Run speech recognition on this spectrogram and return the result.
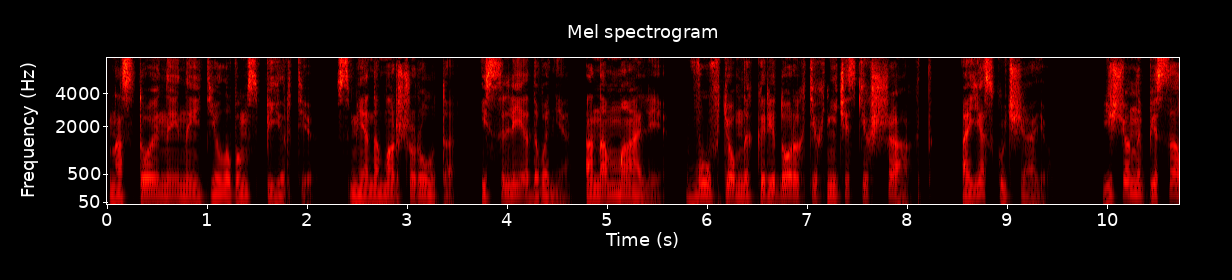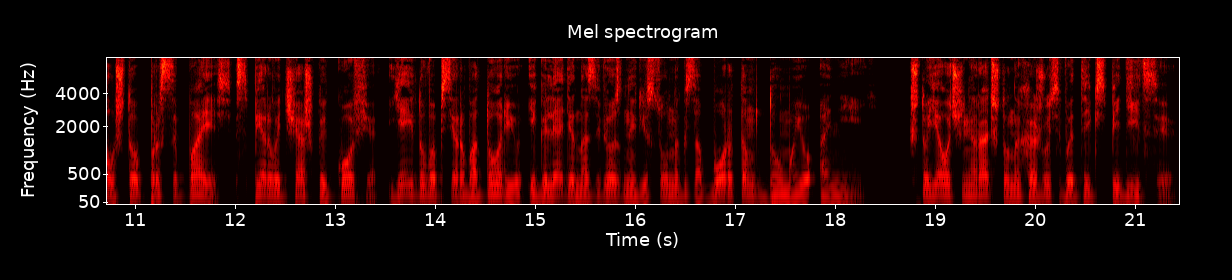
настоянные на этиловом спирте, смена маршрута, исследования, аномалии, ВУ в темных коридорах технических шахт. А я скучаю. Еще написал, что, просыпаясь с первой чашкой кофе, я иду в обсерваторию и, глядя на звездный рисунок за бортом, думаю о ней. Что я очень рад, что нахожусь в этой экспедиции,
